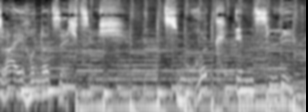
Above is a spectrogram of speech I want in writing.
360. Zurück ins Leben.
